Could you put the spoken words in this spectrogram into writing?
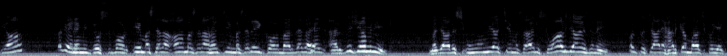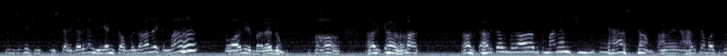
کیا اگر ہمیں جست بورد یہ مسئلہ آ مسئلہ ہنچی مسئلہ ہی کول مردہ کا ہے ارزش ہم نہیں مجالس عمومیت چی، مسائل سوال جائز نہیں۔ اور تو چارے ہر کم باز کو ایک چیز کی چیز کی سک درگن یعنی تو بزانے کہ ماں ہاں، سوال بلدم۔ ہاں ہر کم ہاں، ہر کس بزارت کہ من ہم چیزوں کی ہستم۔ ہمیں ہر کم باز کو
